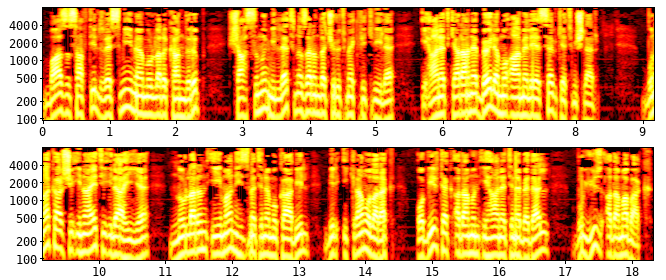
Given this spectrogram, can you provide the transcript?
bazı saftil resmi memurları kandırıp şahsımı millet nazarında çürütmek fikriyle ihanetkârane böyle muameleye sevk etmişler. Buna karşı inayet-i ilahiye nurların iman hizmetine mukabil bir ikram olarak o bir tek adamın ihanetine bedel bu yüz adama bak.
